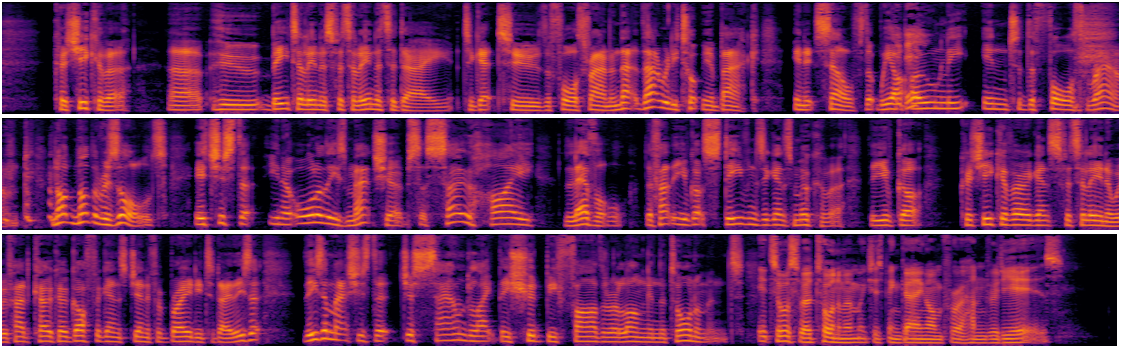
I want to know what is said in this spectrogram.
Krejcikova, uh, who beat Alina Svitolina today to get to the fourth round, and that that really took me aback in itself that we are only into the fourth round. not not the result. It's just that you know all of these matchups are so high level. The fact that you've got Stevens against Muchova, that you've got Krejcikova against Svitolina, we've had Coco Gauff against Jennifer Brady today. These are these are matches that just sound like they should be farther along in the tournament. It's also a tournament which has been going on for a hundred years,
